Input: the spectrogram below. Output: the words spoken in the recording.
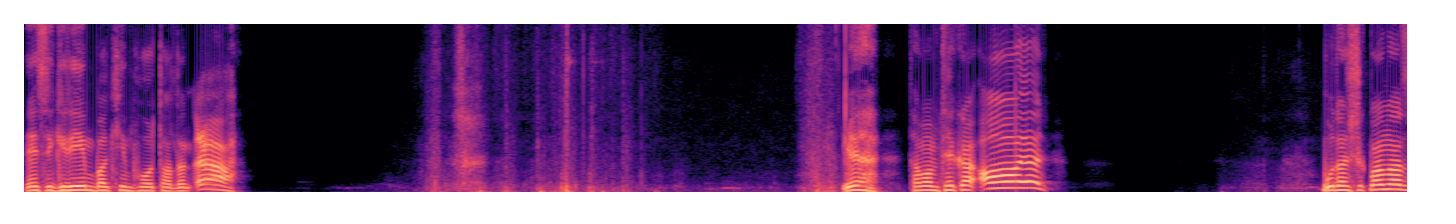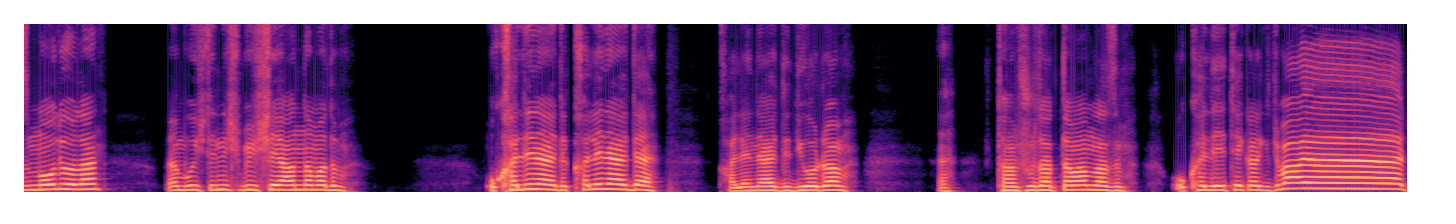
Neyse gireyim bakayım portaldan. Ah! Eh, tamam tekrar. Hayır. Buradan çıkmam lazım. Ne oluyor lan? Ben bu işten hiçbir şey anlamadım. O kale nerede? Kale nerede? Kale nerede diyorum. Heh, tam şurada atlamam lazım. O kaleye tekrar gideceğim. Hayır!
